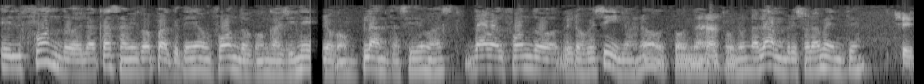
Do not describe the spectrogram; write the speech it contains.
el fondo de la casa de mi papá, que tenía un fondo con gallinero, con plantas y demás, daba el fondo de los vecinos, ¿no? Con, un alambre solamente. Sí.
